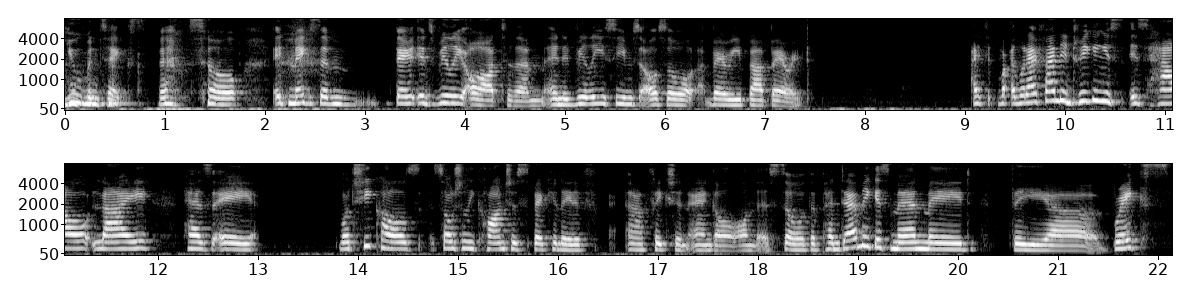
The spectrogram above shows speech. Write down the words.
human sex. so it makes them, they it's really odd to them, and it really seems also very barbaric. I th- what I find intriguing is is how Lai has a what she calls socially conscious speculative uh, fiction angle on this. So the pandemic is man made. The uh, breaks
